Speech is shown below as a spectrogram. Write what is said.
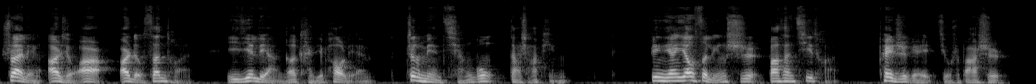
率领二九二、二九三团以及两个迫击炮连正面强攻大沙坪，并将幺四零师八三七团配置给九十八师。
